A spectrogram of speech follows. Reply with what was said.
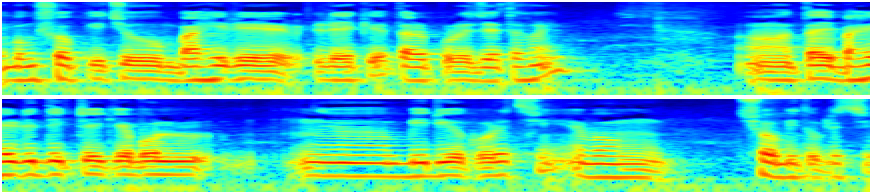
এবং সব কিছু বাহিরে রেখে তারপরে যেতে হয়। তাই বাহিরের দিকটাই কেবল ভিডিও করেছি এবং ছবি তুলেছি।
